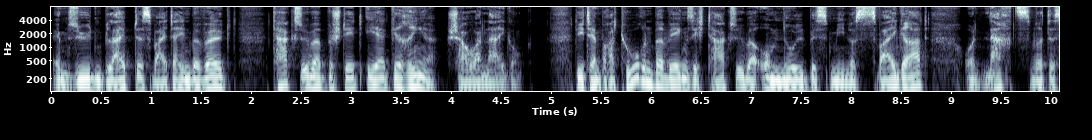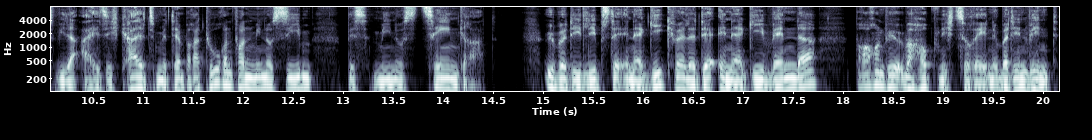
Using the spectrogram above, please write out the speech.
Im Süden bleibt es weiterhin bewölkt. Tagsüber besteht eher geringe Schauerneigung. Die Temperaturen bewegen sich tagsüber um 0 bis minus 2 Grad und nachts wird es wieder eisig kalt mit Temperaturen von minus 7 bis minus 10 Grad. Über die liebste Energiequelle der Energiewender brauchen wir überhaupt nicht zu reden über den Wind.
